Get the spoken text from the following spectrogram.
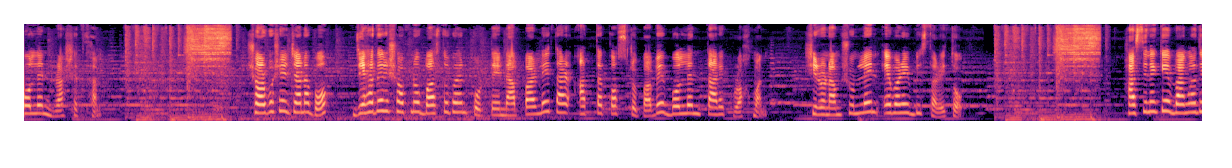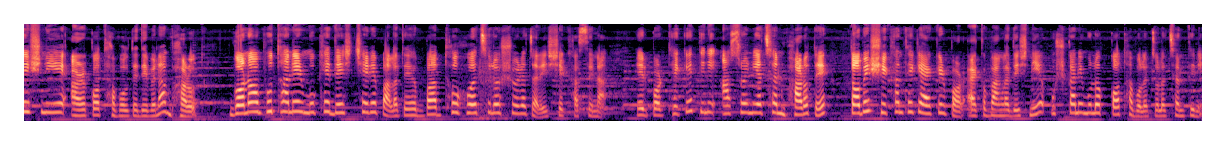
বললেন রাশেদ খান। সর্বশেষ জানাব জেহাদের স্বপ্ন বাস্তবায়ন করতে না পারলে তার আত্মা কষ্ট পাবে বললেন তারেক রহমান। শিরোনাম শুনলেন এবারে বিস্তারিত। হাসিনাকে বাংলাদেশ নিয়ে আর কথা বলতে দেবে না ভারত। গণ অভ্যুত্থানের মুখে দেশ ছেড়ে পালাতে বাধ্য হয়েছিল স্বৈরাচারী শেখ হাসিনা। এরপর থেকে তিনি আশ্রয় নিয়েছেন ভারতে, তবে সেখান থেকে একের পর এক বাংলাদেশ নিয়ে উস্কানিমূলক কথা বলে চলেছেন তিনি।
